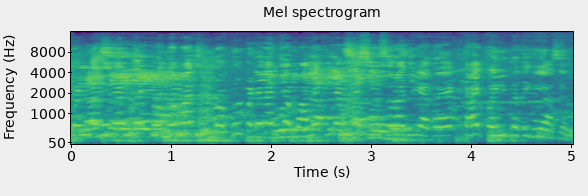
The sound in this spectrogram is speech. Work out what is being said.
बंड झाल्यानंतर प्रथमच प्रफुल्ल पटेलांच्या बालेकिल्ल्यामध्ये शिवस्वराज्य यात्रा आहे. काय पहिली प्रतिक्रिया असेल?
